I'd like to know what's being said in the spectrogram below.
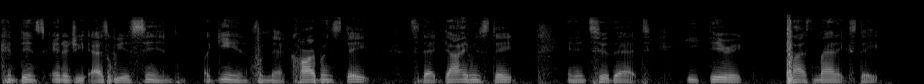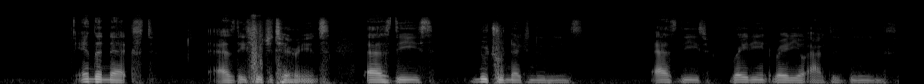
condensed energy as we ascend again from that carbon state to that diamond state and into that etheric plasmatic state. In the next, as these futuritarians, as these neutral next Nubians, as these radiant radioactive beings,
